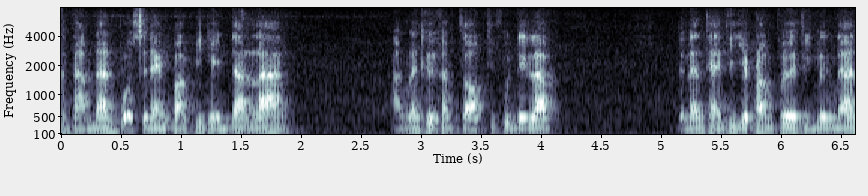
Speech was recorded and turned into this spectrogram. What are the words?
คำถามนั้นโปรดแสดงความคิดเห็นด้านล่างอันนั้นคือคำตอบที่คุณได้รับ แต่นั้นแทนที่จะพร่ำเพ้อถึงเรื่องนั้น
